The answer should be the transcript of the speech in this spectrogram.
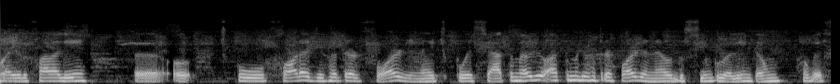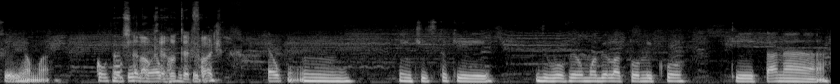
daí ele fala ali, o- tipo, fora de Rutherford, né? Tipo, esse átomo é o de- átomo de Rutherford, né? O do símbolo ali, então talvez seja uma. Com Não sei certeza lá o é que é Rutherford. é um cientista que desenvolveu o modelo atômico que tá na,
